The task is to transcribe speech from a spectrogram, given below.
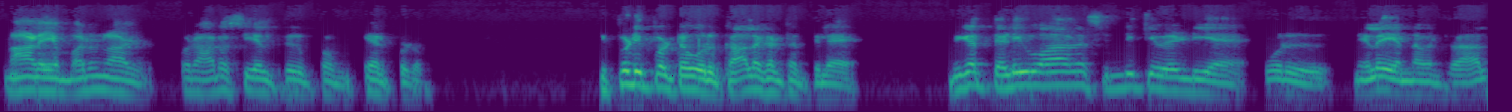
நாளைய மறுநாள் ஒரு அரசியல் திருப்பம் ஏற்படும். இப்படிப்பட்ட ஒரு காலகட்டத்தில மிக தெளிவாக சிந்திக்க வேண்டிய ஒரு நிலை என்னவென்றால்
